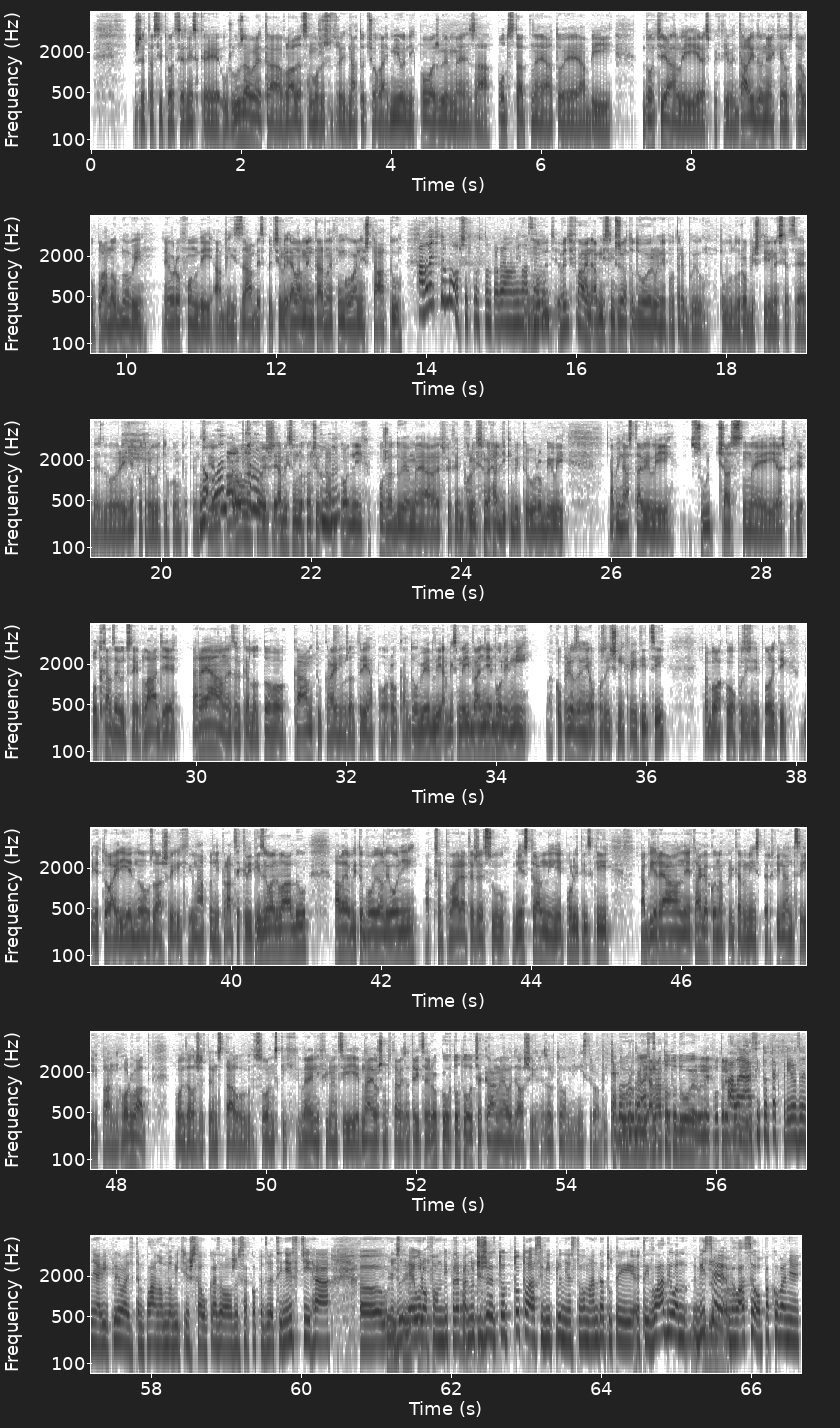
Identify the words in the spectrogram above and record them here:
že tá situácia dneska je už uzavretá. Vláda sa môže sústrediť na to, čo aj my od nich považujeme za podstatné a to je, aby dotiahli, respektíve dali do nejakého stavu plán obnovy eurofondy, aby zabezpečili elementárne fungovanie štátu. Ale veď to bolo všetko v tom programovom vyhlásení. No veď, veď fajn a myslím, že na to dôveru nepotrebujú. To budú robiť 4 mesiace aj bez dôvery, nepotrebujú tú kompetenciu. No, len Ale chcem... ešte, aby som dokončil, mm-hmm. od nich požadujeme, a respektíve boli by sme radi, keby to urobili, aby nastavili súčasnej, respektíve odchádzajúcej vláde reálne zrkadlo toho, kam tú krajinu za 3,5 roka doviedli, aby sme iba neboli my, ako prirodzene opoziční kritici, lebo ako opozičný politik je to aj jednou z vašich náplní práce kritizovať vládu, ale aby to povedali oni, ak sa tvária, že sú nestranní, nepolitickí, aby reálne, tak ako napríklad minister financí pán Horvát povedal, že ten stav slovenských verejných financií je v najhoršom stave za 30 rokov. Toto očakávame od ďalších rezortov a ministrov, aby tak toto urobili to asi... a na toto dôveru nepotrebujú. Ale asi to tak prirodzene aj vyplývať. Ten plán obnovy tiež sa ukázalo, že sa kopec veci nestíha, uh, eurofondy prepadnú. Čiže to, toto asi vyplynie z toho mandátu tej, tej vlády. Len vy ste v hlase opakovane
